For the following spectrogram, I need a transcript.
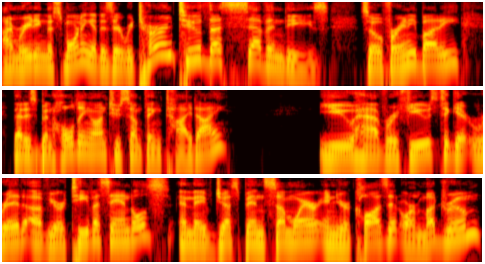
I'm reading this morning. It is a return to the 70s. So, for anybody that has been holding on to something tie dye, you have refused to get rid of your Teva sandals and they've just been somewhere in your closet or mudroom.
